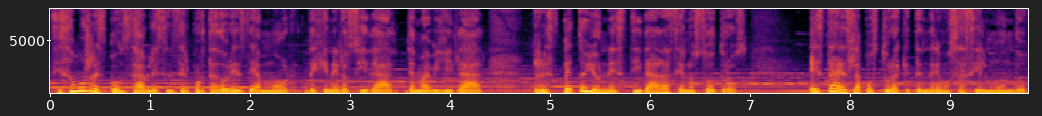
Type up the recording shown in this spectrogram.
Si somos responsables en ser portadores de amor, de generosidad, de amabilidad, respeto y honestidad hacia nosotros, esta es la postura que tendremos hacia el mundo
